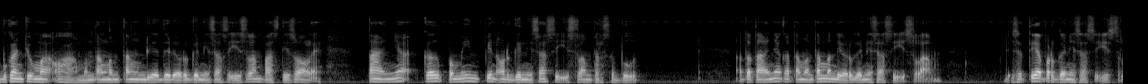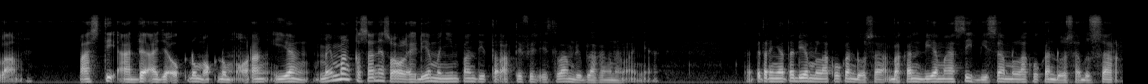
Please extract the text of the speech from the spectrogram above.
Bukan cuma, wah oh, mentang-mentang dia dari organisasi Islam pasti soleh. Tanya ke pemimpin organisasi Islam tersebut. Atau tanya ke teman-teman di organisasi Islam. Di setiap organisasi Islam, pasti ada aja oknum-oknum orang yang memang kesannya soleh dia menyimpan titel aktivis Islam di belakang namanya. Tapi ternyata dia melakukan dosa bahkan dia masih bisa melakukan dosa besar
